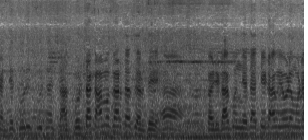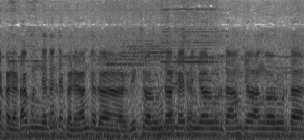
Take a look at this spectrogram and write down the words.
खड्डे त्वरित तात्पुरता कामं करतात सर ते. हां. कडे टाकून देतात ते टाकून एवढ्या मोठ्या कड्या टाकून देतात त्या कड्या आमच्या रिक्षावर उडतात पॅसेंजरवर उडतात आमच्या अंगावर उडतात.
